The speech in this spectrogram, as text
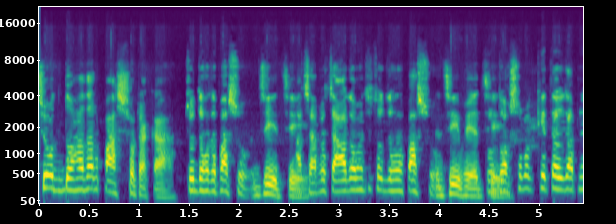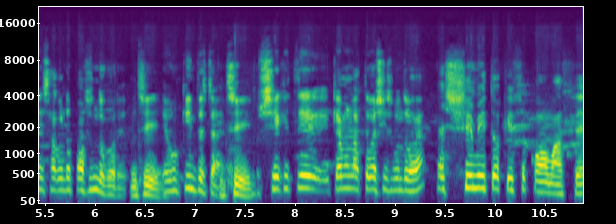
চোদ্দ হাজার পাঁচশো টাকা। চোদ্দ হাজার পাঁচশো? জি জি। আচ্ছা আপনার চাওয়া দাম হচ্ছে চোদ্দ হাজার পাঁচশো? জি ভাইয়া জি। দর্শক ক্রেতা যদি আপনি ছাগলটা পছন্দ করে জি। এবং কিনতে চায় জি। সেক্ষেত্রে কেমন লাগতে পারে শেষ পর্যন্ত ভাই সীমিত কিছু কম আছে।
